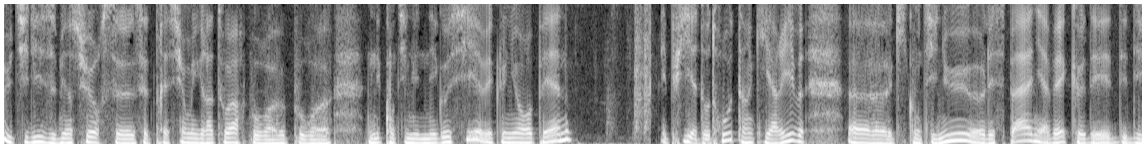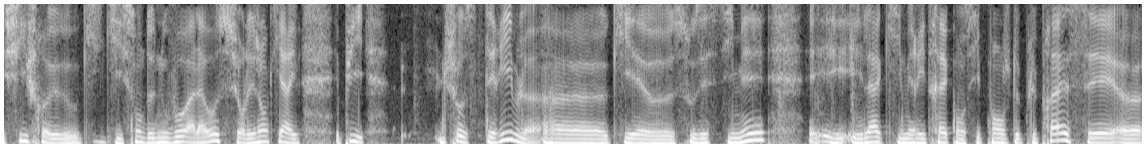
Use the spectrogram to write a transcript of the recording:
utilise bien sûr ce, cette pression migratoire pour, pour continuer de négocier avec l'Union européenne. Et puis il y a d'autres routes hein, qui arrivent, euh, qui continuent, euh, l'Espagne avec des, des, des chiffres euh, qui, qui, sont de nouveau à la hausse sur les gens qui arrivent. Et puis une chose terrible euh, qui est euh, sous-estimée et, et, là qui mériterait qu'on s'y penche de plus près, c'est euh,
